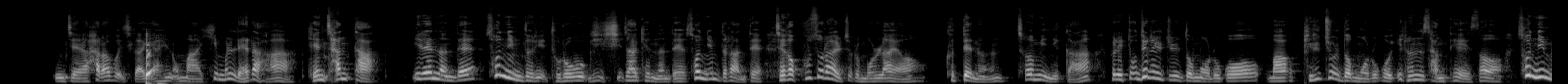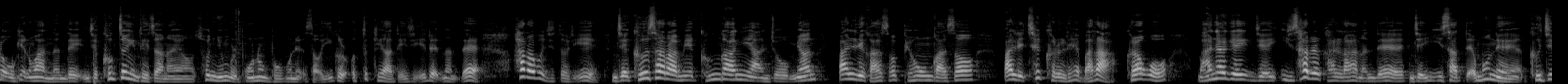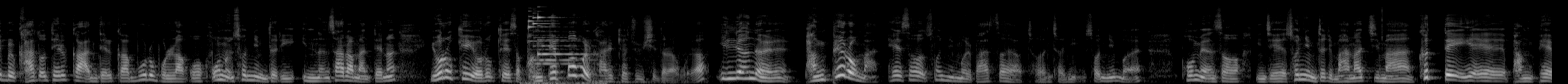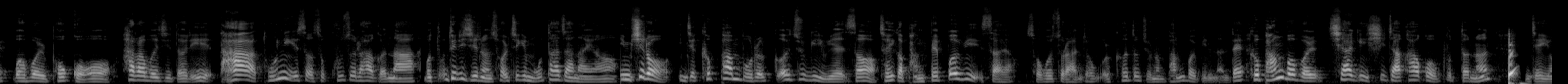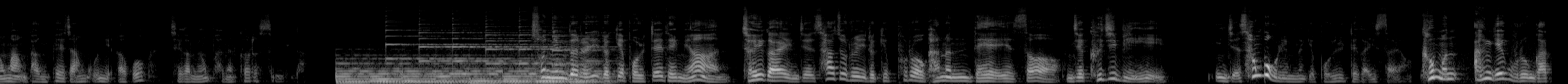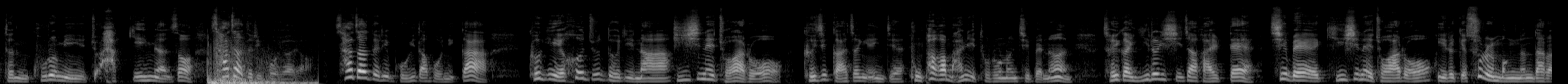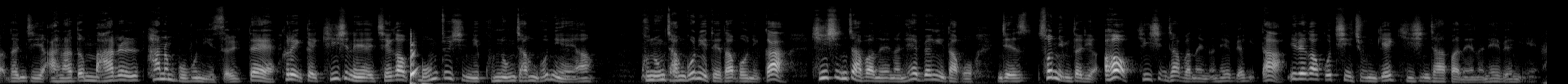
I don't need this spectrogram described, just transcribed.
이제 할아버지가 야 이놈아 힘을 내라 괜찮다 이랬는데 손님들이 들어오기 시작했는데 손님들한테 제가 구슬할 줄은 몰라요. 그때는 처음이니까. 그래 두드릴 줄도 모르고 막 빌 줄도 모르고 이런 상태에서 손님이 오긴 왔는데 이제 걱정이 되잖아요. 손님을 보는 부분에서 이걸 어떻게 해야 되지 이랬는데 할아버지들이 이제 그 사람이 건강이 안 좋으면 빨리 가서 병원 가서 빨리 체크를 해봐라. 그러고 만약에 이제 이사를 갈라 하는데 이제 이사 때문에 그 집을 가도 될까 안 될까 물어보려고 오는 손님들이 있는 사람한테는 요렇게 요렇게 해서 방패법을 가르쳐 주시더라고요. 1년을 방패로만 해서 손님을 봤어요. 천천히 손님을 보면서 이제 손님들이 많았지만 그때의 방패법을 보고 할아버지들이 다 돈이 있어서 구슬하거나 뭐 두드리지는 솔직히 못 하잖아요. 임시로 이제 급한 불을 꺼주기 위해서 저희가 방패법이 있어요. 속옷을 안걸 걷어주는 방법이 있는데 그 방법을 취하기 시작하고부터는 이제 용왕 방패 장군이라고 제가 명판을 걸었습니다. 손님들을 이렇게 볼 때 되면 저희가 이제 사주를 이렇게 풀어 가는 데에서 이제 그 집이 이제 상복을 입는 게 보일 때가 있어요. 검은 안개 구름 같은 구름이 쫙 끼면서 사자들이 보여요. 사자들이 보이다 보니까 거기에 허주들이나 귀신의 조화로 그 집 가정에 이제 풍파가 많이 들어오는 집에는 저희가 일을 시작할 때 집에 귀신의 조화로 이렇게 술을 먹는다라든지 안 하던 말을 하는 부분이 있을 때 그러니까 귀신의 제가 몸주신이 군웅 장군이에요. 군웅 장군이 되다 보니까 귀신 잡아내는 해병이다고 이제 손님들이 어 귀신 잡아내는 해병이다 이래갖고 게 귀신 잡아내는 해병이에요.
